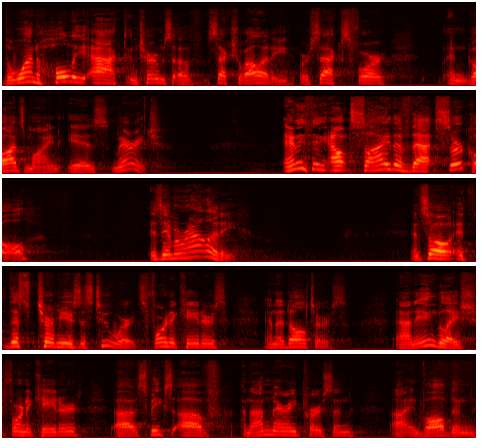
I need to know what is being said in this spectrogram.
the one holy act in terms of sexuality or sex for in God's mind is marriage. Anything outside of that circle is immorality. And so it, this term uses two words fornicators and adulterers. An English fornicator uh, speaks of an unmarried person uh, involved in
